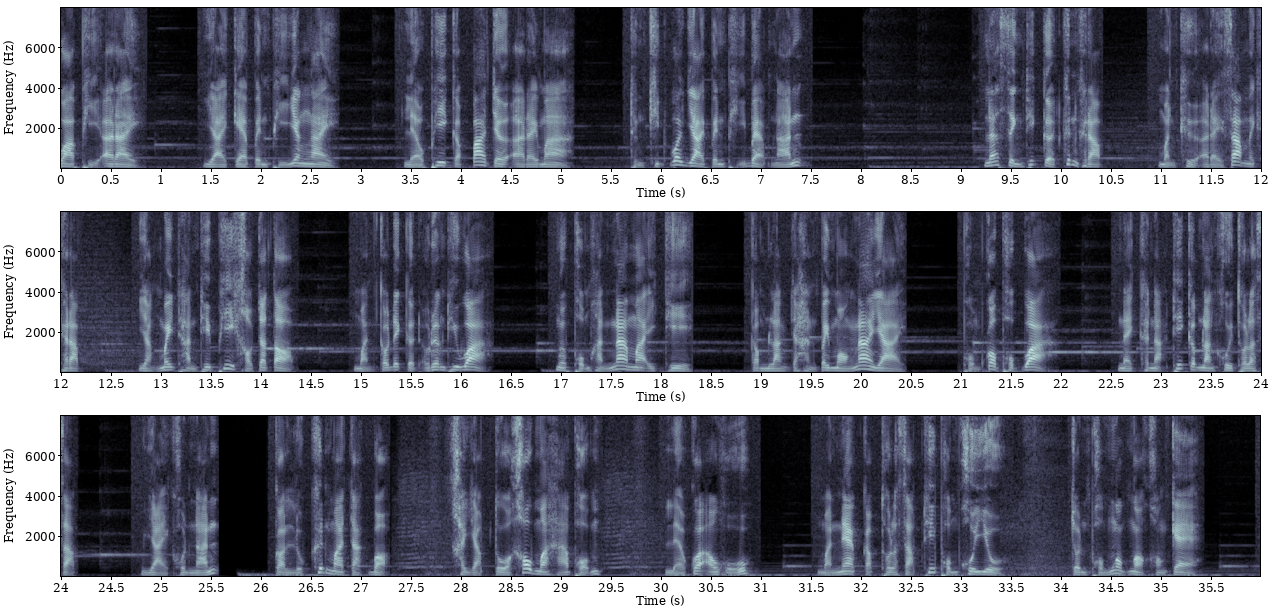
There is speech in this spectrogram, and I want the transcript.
ว่าผีอะไร ยายแกเป็นผียังไง แล้วพี่กับป้าเจออะไรมา ถึงคิดว่ายายเป็นผีแบบนั้น และสิ่งที่เกิดขึ้นครับ มันคืออะไรทราบไหมครับ ยังไม่ทันที่พี่เขาจะตอบ มันก็ได้เกิดเรื่องที่ว่า เมื่อผมหันหน้ามาอีกทีกำลังจะหันไปมองหน้ายาย ผมก็พบว่า ในขณะที่กำลังคุยโทรศัพท์ ยายคนนั้นก็ลุกขึ้นมาจากเบาะ ขยับตัวเข้ามาหาผม แล้วก็เอาหูมาแนบกับโทรศัพท์ที่ผมคุยอยู่ จนผมงอกๆของแก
